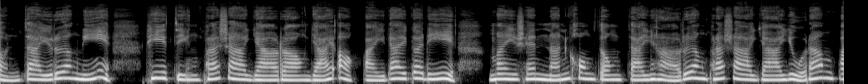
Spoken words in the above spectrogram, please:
สนใจเรื่องนี้ ที่จริงพระชายารองย้ายออกไปได้ก็ดี ไม่เช่นนั้นคงจงใจหาเรื่องพระชายาอยู่ร่ำไป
